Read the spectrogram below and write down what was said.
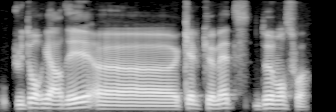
Ou plutôt regarder euh, quelques mètres devant soi.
